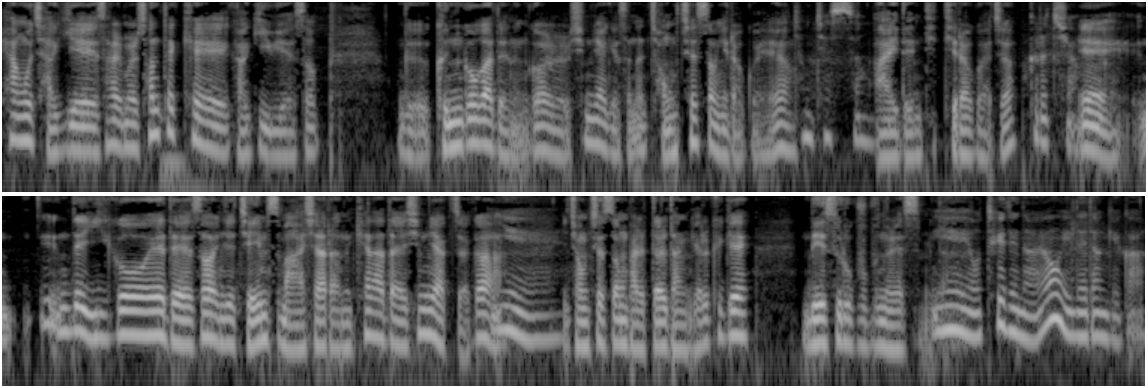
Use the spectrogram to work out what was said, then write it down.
향후 자기의 삶을 선택해 가기 위해서 그 근거가 되는 걸 심리학에서는 정체성이라고 해요. 정체성. 아이덴티티라고 하죠. 그렇죠. 예. 근데 이거에 대해서 이제 제임스 마샤라는 캐나다의 심리학자가 예. 이 정체성 발달 단계를 크게 넷으로 구분을 했습니다. 예, 어떻게 되나요? 이 네 단계가.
